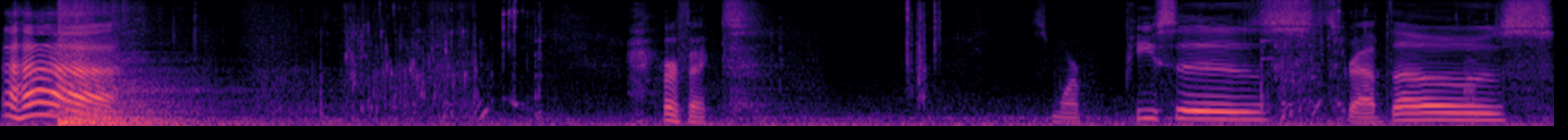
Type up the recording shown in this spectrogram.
Aha! Perfect. Some more pieces. Let's grab those.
